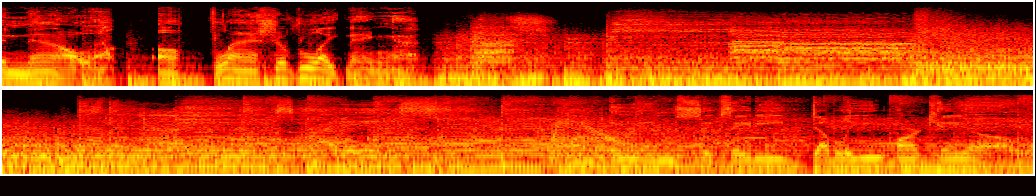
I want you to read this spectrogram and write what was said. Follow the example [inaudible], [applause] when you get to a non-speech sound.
And now, a flash of lightning. Flash! AM 680 WRKO.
